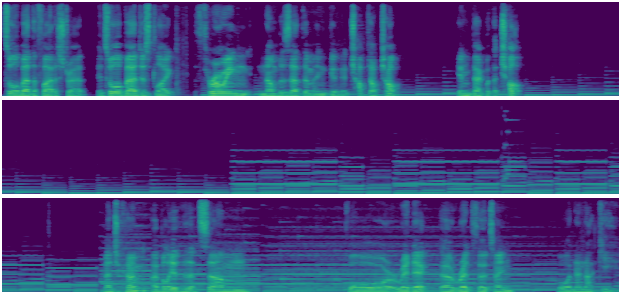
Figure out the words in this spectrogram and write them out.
It's all about the fighter strat. It's all about just like throwing numbers at them and getting chop, chop, chop. Getting back with a chop. Magic Home. I believe that's um for Red Ek, uh, Red 13 or Nanaki.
